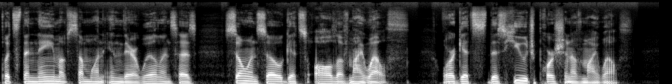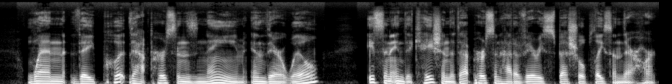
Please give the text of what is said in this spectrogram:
puts the name of someone in their will and says, so and so gets all of my wealth or gets this huge portion of my wealth. When they put that person's name in their will, it's an indication that that person had a very special place in their heart.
